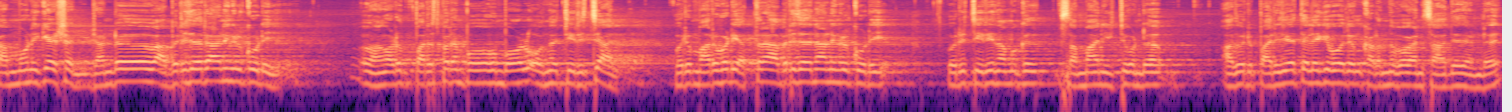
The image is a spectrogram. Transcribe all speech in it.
കമ്മ്യൂണിക്കേഷൻ രണ്ട് അപരിചിതരാണെങ്കിൽ കൂടി അങ്ങോട്ട് പരസ്പരം പോകുമ്പോൾ ഒന്ന് ചിരിച്ചാൽ ഒരു മറുപടി എത്ര അപരിചിതനാണെങ്കിൽ കൂടി ഒരു ചിരി നമുക്ക് സമ്മാനിച്ചുകൊണ്ട് അതൊരു പരിചയത്തിലേക്ക് പോലും കടന്നു പോകാൻ സാധ്യതയുണ്ട്.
